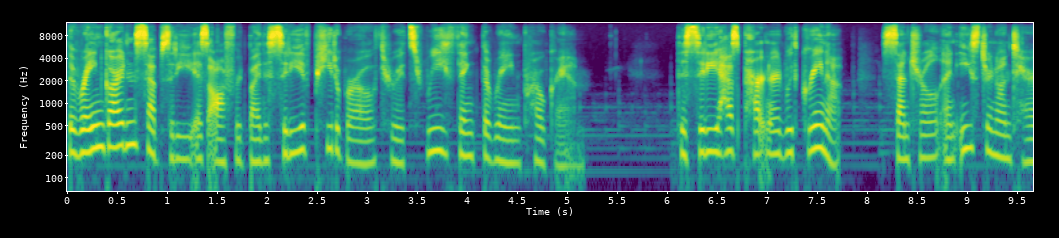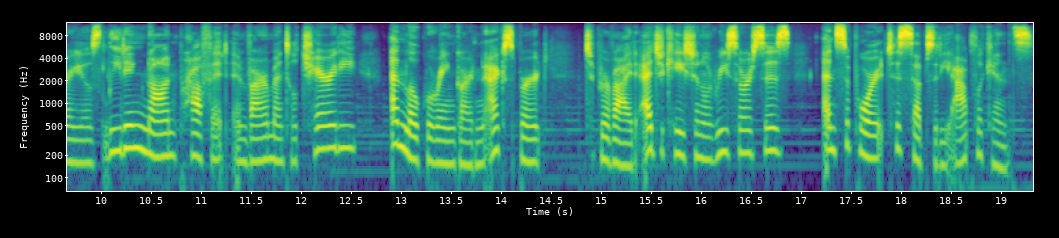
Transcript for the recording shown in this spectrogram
The Rain Garden subsidy is offered by the City of Peterborough through its Rethink the Rain program. The city has partnered with GreenUp, Central and Eastern Ontario's leading nonprofit environmental charity and local rain garden expert, to provide educational resources and support to subsidy applicants.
